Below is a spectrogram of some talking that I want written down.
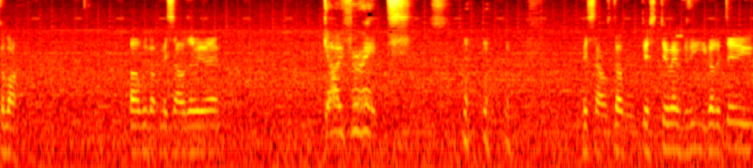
Come on. Oh, we've got missiles everywhere. Go for it! missiles double. Just do everything you got to do.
